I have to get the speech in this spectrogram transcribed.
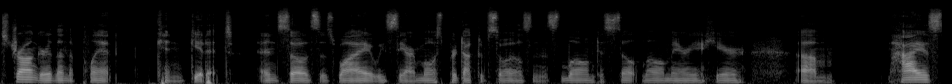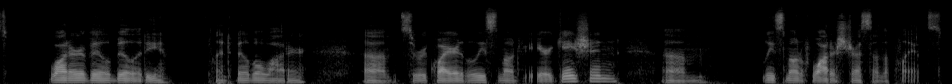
stronger than the plant can get it. And so this is why we see our most productive soils in this loam to silt loam area here. Um, highest water availability, plant available water. Um, so require the least amount of irrigation, um, least amount of water stress on the plants.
